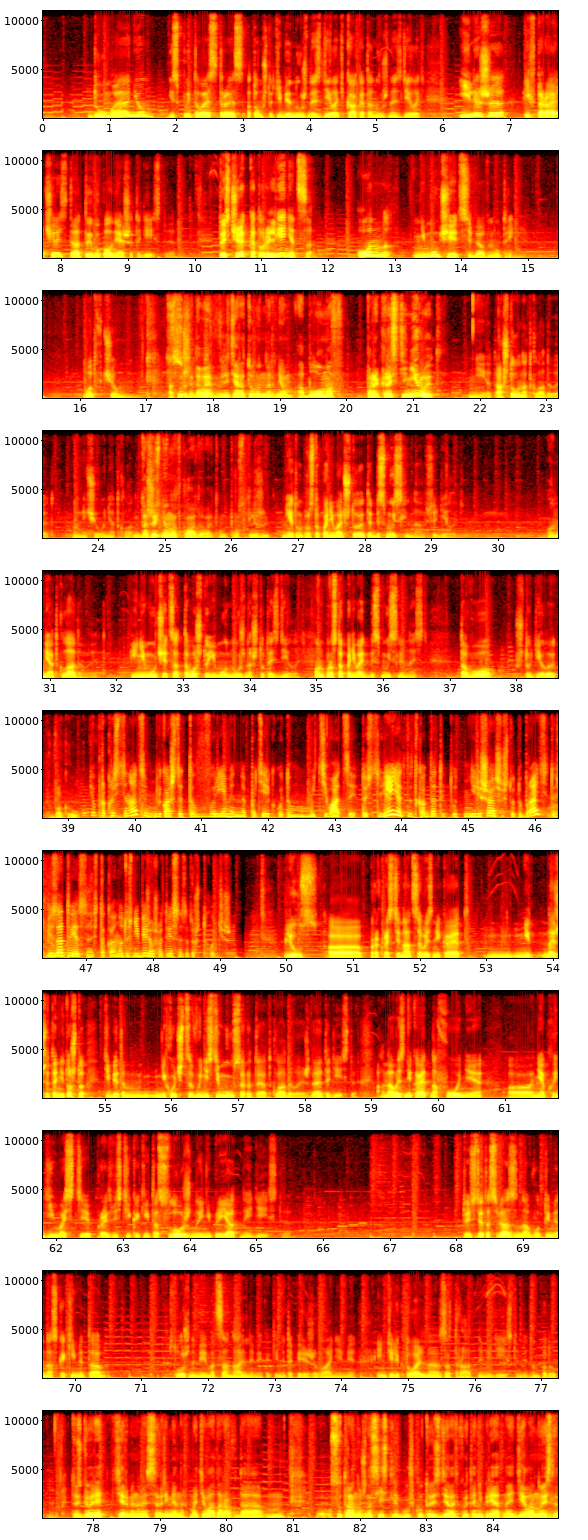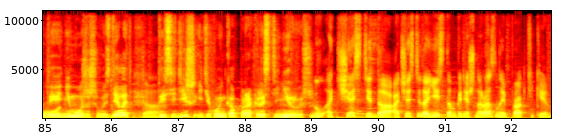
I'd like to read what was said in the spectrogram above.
думая о нем, испытывая стресс, о том, что тебе нужно сделать, как это нужно сделать, или же и вторая часть, да, ты выполняешь это действие. То есть человек, который ленится, он не мучает себя внутренне. Вот в чем. Слушай, давай в литературу нырнем. Обломов прокрастинирует? Нет. А что он откладывает? Он ничего не откладывает. Да жизнь он откладывает, он просто лежит. Нет, он просто понимает, что это бессмысленно все делать. Он не откладывает. И не мучается от того, что ему нужно что-то сделать. Он просто понимает бессмысленность того, что делают вокруг. Прокрастинация, мне кажется, это временная потеря какой-то мотивации. То есть лень это когда ты вот не решаешься что-то брать, то есть безответственность такая, ну то есть не берешь ответственность за то, что ты хочешь. Плюс э, прокрастинация возникает, не, знаешь, это не то, что тебе там не хочется вынести мусор, и ты откладываешь, да, это действие. Она возникает на фоне э, необходимости произвести какие-то сложные, неприятные действия. То есть это связано вот именно с какими-то сложными эмоциональными какими-то переживаниями, интеллектуально затратными действиями и тому подобное. То есть, говоря терминами современных мотиваторов, да, с утра нужно съесть лягушку, то есть сделать какое-то неприятное дело, но если вот. ты не можешь его сделать, да. ты сидишь и тихонько прокрастинируешь. Ну, отчасти да, отчасти да. Есть там, конечно, разные практики,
